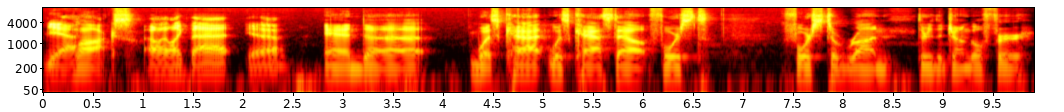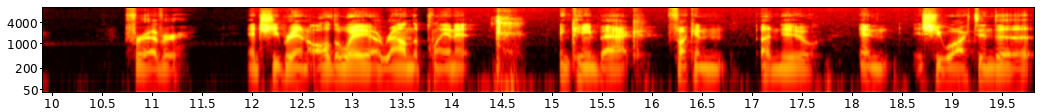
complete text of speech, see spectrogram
Yeah. locks Oh, I like that. Yeah. and uh was cat was cast out, forced forced to run through the jungle for forever. And she ran all the way around the planet and came back fucking anew. And she walked into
